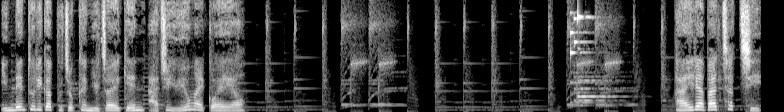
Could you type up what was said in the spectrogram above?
인벤토리가 부족한 유저에겐 아주 유용할 거예요. 바이라바 처치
